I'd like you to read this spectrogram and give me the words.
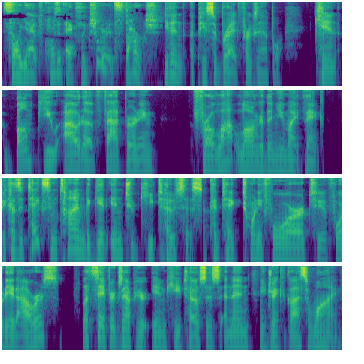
So yeah, of course it acts like sugar. It's starch. Even a piece of bread, for example, can bump you out of fat burning for a lot longer than you might think because it takes some time to get into ketosis. It could take 24 to 48 hours. Let's say, for example, you're in ketosis and then you drink a glass of wine.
